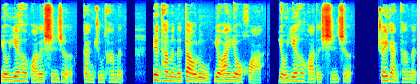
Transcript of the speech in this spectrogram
有耶和华的使者赶逐他们；愿他们的道路又暗又滑，有耶和华的使者追赶他们。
